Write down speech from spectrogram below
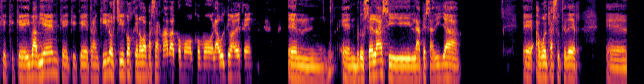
que, iba bien, que, tranquilos chicos, que no va a pasar nada, como, como la última vez en, en, Bruselas y la pesadilla eh, ha vuelto a suceder. Eh,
